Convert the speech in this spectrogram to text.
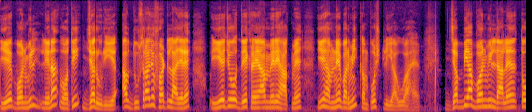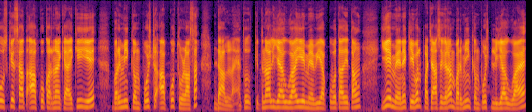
ये बोन मिल लेना बहुत ही ज़रूरी है। अब दूसरा जो फर्टिलाइज़र है, ये जो देख रहे हैं आप मेरे हाथ में, ये हमने बर्मी कंपोस्ट लिया हुआ है। जब भी आप बर्न व्हील डालें तो उसके साथ आपको करना क्या है कि ये बर्मी कंपोस्ट आपको थोड़ा सा डालना है। तो कितना लिया हुआ है ये मैं भी आपको बता देता हूँ। ये मैंने केवल पचास ग्राम बर्मी कंपोस्ट लिया हुआ है।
